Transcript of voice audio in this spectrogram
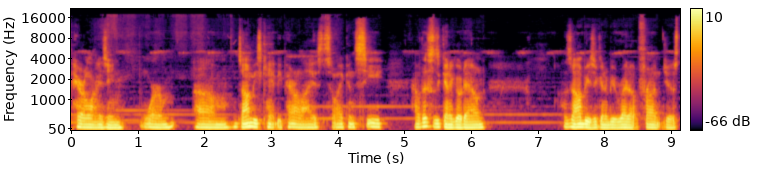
paralyzing worm. Um, zombies can't be paralyzed, so I can see how this is gonna go down. Zombies are gonna be right up front, just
